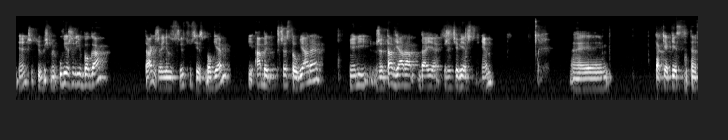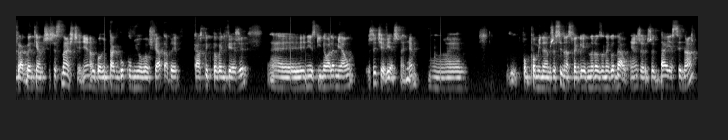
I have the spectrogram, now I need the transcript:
Nie? Czyli żebyśmy uwierzyli w Boga, tak, że Jezus Chrystus jest Bogiem i aby przez tą wiarę mieli, że ta wiara daje życie wieczne. Nie? tak jak jest ten fragment Jan 3,16, nie? Albowiem tak Bóg umiłował świat, aby każdy, kto weń wierzy, e, nie zginął, ale miał życie wieczne, nie? E, pominąłem, że syna swego jednorodzonego dał, nie? Że, że daje syna,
